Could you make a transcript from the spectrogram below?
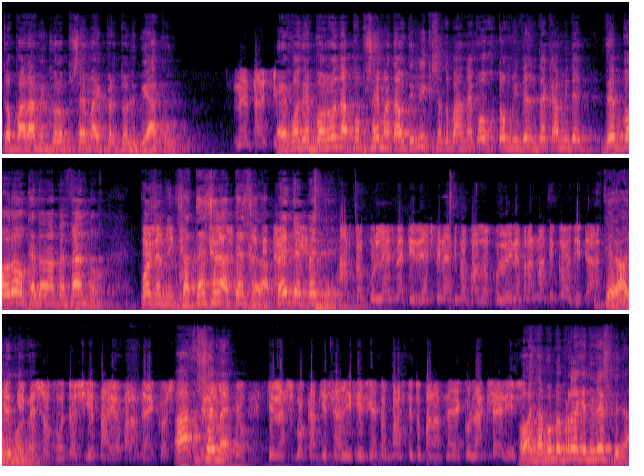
το παραμικρό ψέμα υπέρ του Ολυμπιακού. Ναι, Τάκη. Εγώ δεν μπορώ να πω ψέματα ότι νίκησα τον Παναγιακό 8-0, 10-0. Δεν μπορώ κατά να πεθάνω. Πόσο νίκησα, 4-4, 5-5. Αυτό που λες με τη Δέσποινα την Παπαδοπούλου είναι πραγματικότητα. Τι, αλλήμον. Γιατί μεσοχούντος είχε πάει ο Παναθηναϊκός. Άκουσε Και να με. σου πω- Και να σου πω κάποιες αλήθειες για τον μπάσκετ του Παναθηναϊκού να ξέρεις. Όχι, θα πούμε πρώτα και τη Δέσποινα.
